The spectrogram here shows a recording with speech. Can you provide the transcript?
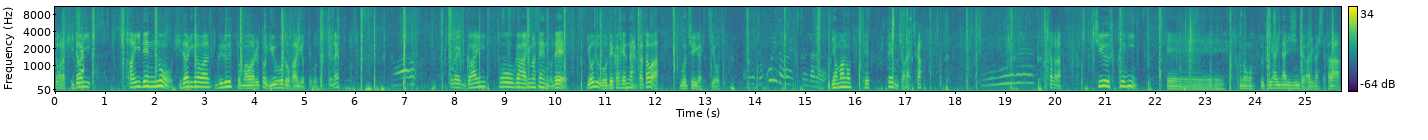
だから左拝殿の左側ぐるっと回ると遊歩道があるよってことですよね。これ街灯がありませんので夜お出かけになる方はご注意が必要と。これどこにたどり着くんだろう。山のてっぺんじゃないですか？へだから中腹に、えーこの浮羽稲荷神社がありましたから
